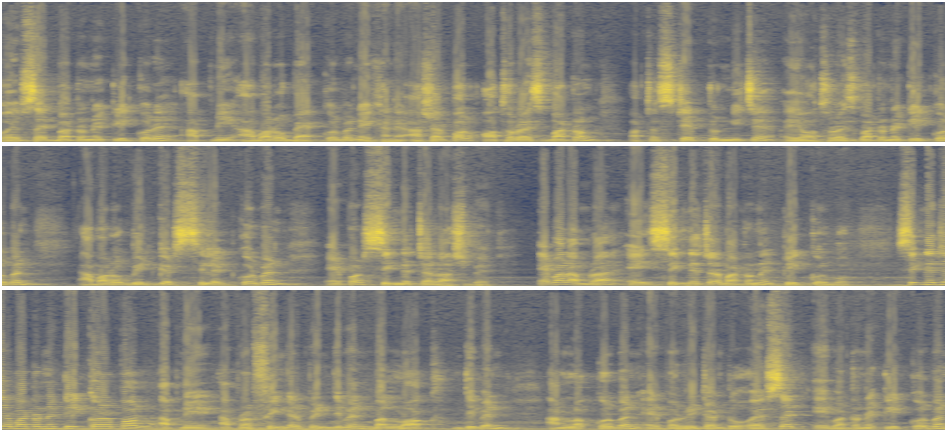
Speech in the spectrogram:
ওয়েবসাইট বাটনে ক্লিক করে আপনি আবারও ব্যাক করবেন এখানে। আসার পর অথরাইজ বাটন অর্থাৎ স্টেপ টুর নিচে এই অথরাইজ বাটনে ক্লিক করবেন। আবারও বিটগেট সিলেক্ট করবেন, এরপর সিগনেচার আসবে। এবার আমরা এই সিগনেচার বাটনে ক্লিক করব। সিগনেচার বাটনে ক্লিক করার পর আপনি আপনার ফিঙ্গারপ্রিন্ট দিবেন বা লক দিবেন আনলক করবেন, এরপর রিটার্ন টু ওয়েবসাইট এই বাটনে ক্লিক করবেন।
